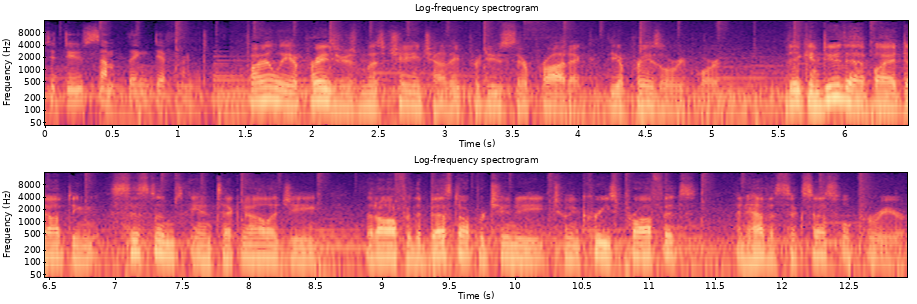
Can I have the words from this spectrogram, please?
to do something different. Finally, appraisers must change how they produce their product, the appraisal report. They can do that by adopting systems and technology that offer the best opportunity to increase profits and have a successful career.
